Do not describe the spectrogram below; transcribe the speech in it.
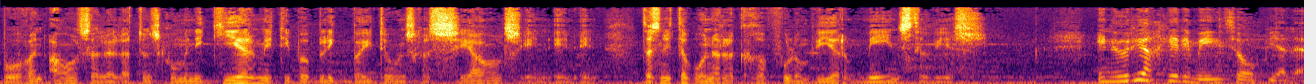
bovenal sal hulle laat ons kommunikeer met die publiek buite ons gesels en en en dit is net 'n wonderlike gevoel om weer mens te wees En hoe reageer die mense op julle?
